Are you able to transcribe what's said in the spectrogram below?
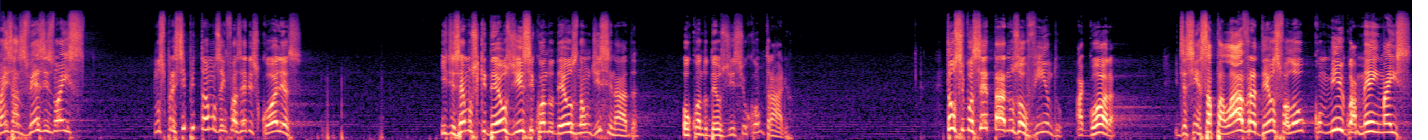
mas às vezes nós nos precipitamos em fazer escolhas e dizemos que Deus disse quando Deus não disse nada, ou quando Deus disse o contrário. Então, se você está nos ouvindo agora e diz assim: essa palavra Deus falou comigo, amém, mas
